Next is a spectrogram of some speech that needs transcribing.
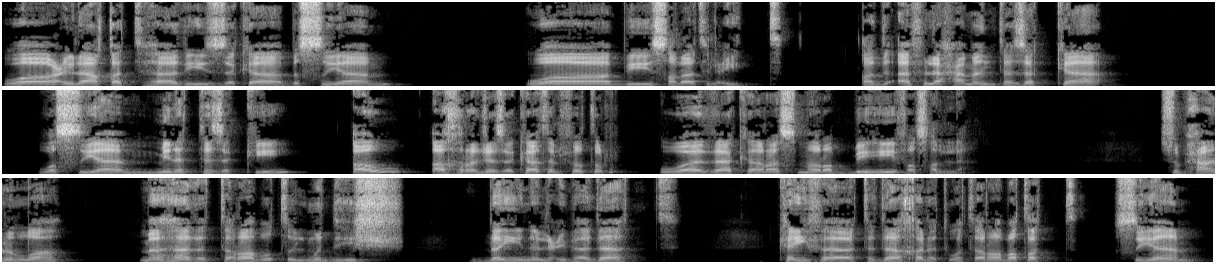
وعلاقة هذه الزكاة بالصيام وبصلاة العيد. قد أفلح من تزكى والصيام من التزكي أو أخرج زكاة الفطر وذكر اسم ربه فصلى. سبحان الله ما هذا الترابط المدهش بين العبادات؟ كيف تداخلت وترابطت صيام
